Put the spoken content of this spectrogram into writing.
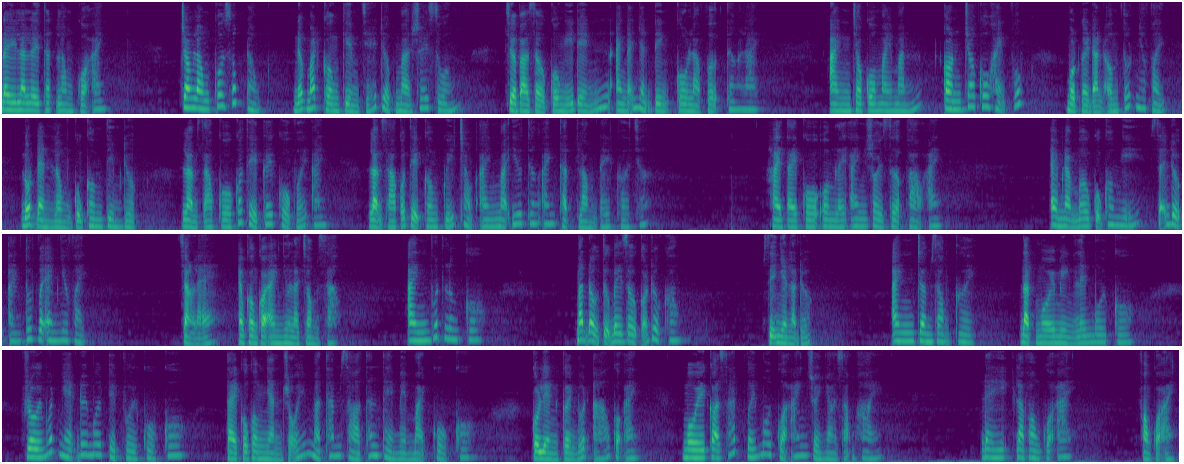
Đây là lời thật lòng của anh. Trong lòng cô xúc động, nước mắt không kiềm chế được mà rơi xuống. Chưa bao giờ cô nghĩ đến anh đã nhận định cô là vợ tương lai. Anh cho cô may mắn, còn cho cô hạnh phúc. Một người đàn ông tốt như vậy, đốt đèn lồng cũng không tìm được. Làm sao cô có thể cây cổ với anh? Làm sao có thể không quý trọng anh mà yêu thương anh thật lòng đây cơ chứ? Hai tay cô ôm lấy anh rồi dựa vào anh. Em nằm mơ cũng không nghĩ sẽ được anh tốt với em như vậy. Chẳng lẽ em không coi anh như là chồng sao? Anh vuốt lưng cô. Bắt đầu từ bây giờ có được không? Dĩ nhiên là được. Anh trầm giọng cười, đặt môi mình lên môi cô, rồi mút nhẹ đôi môi tuyệt vời của cô. Tay cô không nhàn rỗi mà thăm dò thân thể mềm mại của cô. Cô liền cười nuốt áo của anh, môi cọ sát với môi của anh rồi nhỏ giọng hỏi. Đây là phòng của ai? Phòng của anh.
